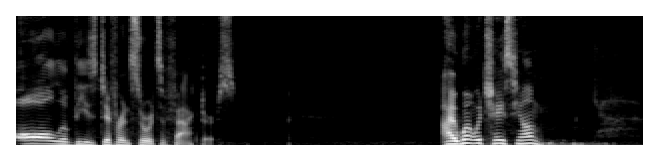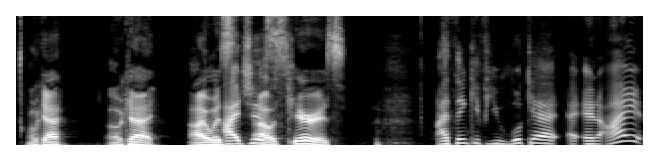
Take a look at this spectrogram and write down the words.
all of these different sorts of factors. I went with Chase Young. Okay. Okay. I was I, just, I was curious. I think if you look at and I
